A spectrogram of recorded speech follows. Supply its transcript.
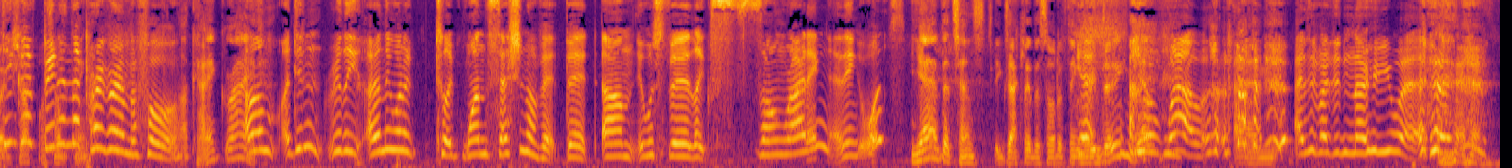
I think I've been in that program before. Okay, great. Um, I didn't really. I only went to like one session of it, but um, it was for like songwriting. I think it was. yeah, that sounds exactly the sort of thing Yeah. we do. Oh wow! Um, As if I didn't know who you were.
